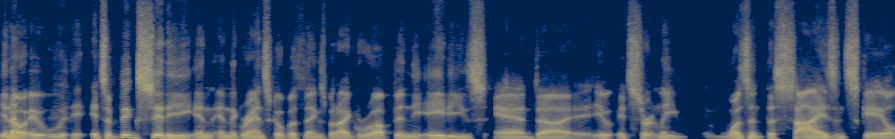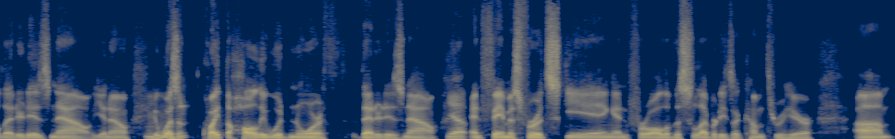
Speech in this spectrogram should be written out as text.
you know it, it's a big city in, in the grand scope of things but i grew up in the 80s and uh, it, it certainly wasn't the size and scale that it is now you know mm-hmm. it wasn't quite the hollywood north that it is now and famous for its skiing and for all of the celebrities that come through here. Um,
